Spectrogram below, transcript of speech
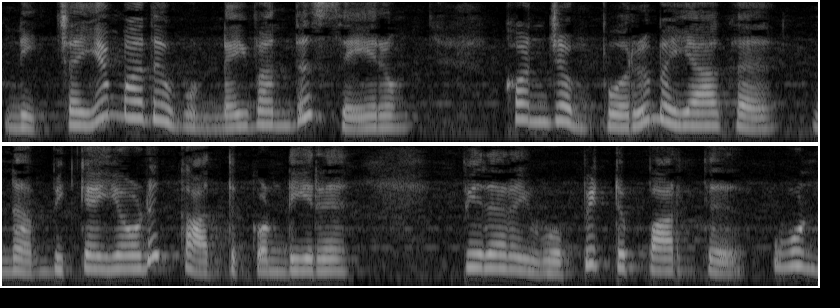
நிச்சயம் அது உன்னை வந்து சேரும். கொஞ்சம் பொறுமையாக நம்பிக்கையோடு காத்து கொண்டிரு பிறரை ஒப்பிட்டு பார்த்து உன்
